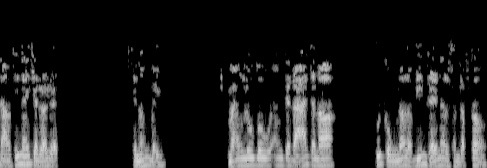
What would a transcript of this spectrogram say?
nào thứ nấy cho rõ rệt. Thì nó không bị. Mà ăn lu bu, ăn cho đã, cho no. Cuối cùng nó là biến thể nó là thành độc tố.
